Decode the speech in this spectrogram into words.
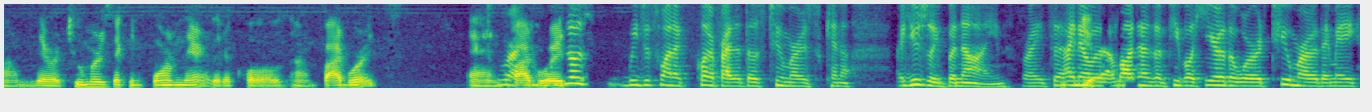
Um, there are tumors that can form there that are called um, fibroids and right. fibroids. Those, we just want to clarify that those tumors can uh, are usually benign, right? So I know yeah. that a lot of times when people hear the word tumor, they may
